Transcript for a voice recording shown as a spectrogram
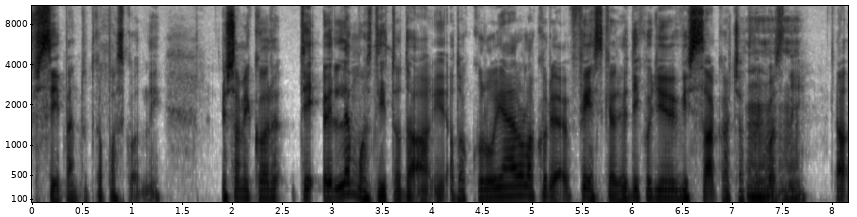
szépen tud kapaszkodni. És amikor te lemozdítod a, a dokkolójáról, akkor fészkelődik, hogy ő vissza akar csatlakozni. Mhm. A,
